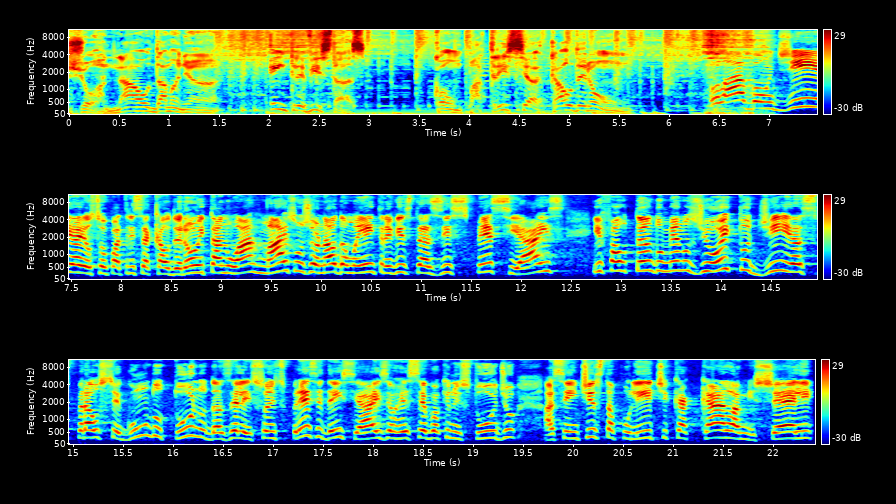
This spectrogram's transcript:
Jornal da Manhã. Entrevistas com Patrícia Calderon. Olá, bom dia. Eu sou Patrícia Calderon e está no ar mais um Jornal da Manhã Entrevistas Especiais. E faltando menos de oito dias para o segundo turno das eleições presidenciais, eu recebo aqui no estúdio a cientista política Carla Michele.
